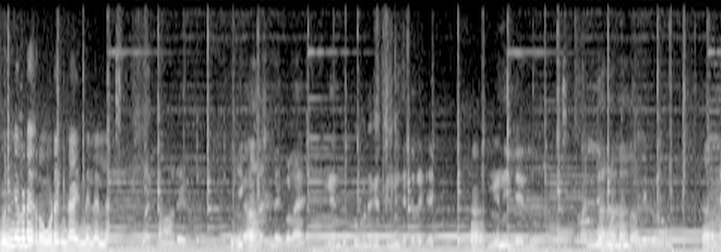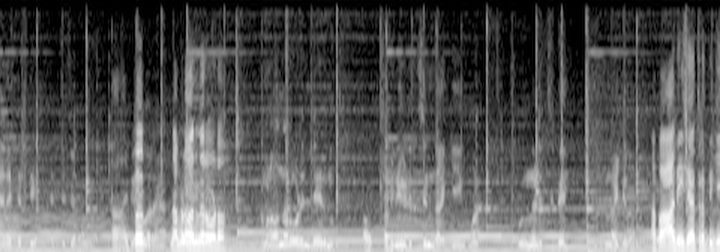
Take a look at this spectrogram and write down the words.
മുന്നേ ഇവിടെ റോഡ് ഉണ്ടായിരുന്നില്ലല്ല. ഇപ്പൊ നമ്മൾ വന്ന റോഡോ നമ്മൾ വന്ന റോഡ് ഇല്ലായിരുന്നു. അതിനെ ഇടിച്ചുണ്ടാക്കി കുന്നിടിച്ചിട്ട് ഉണ്ടാക്കിയതാണ്. അപ്പൊ ആദ്യ ക്ഷേത്രത്തിക്ക്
